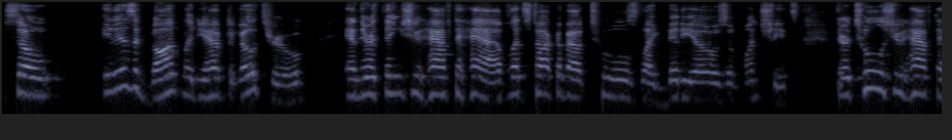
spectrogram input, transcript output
so it is a gauntlet you have to go through and there are things you have to have. Let's talk about tools like videos and one sheets. There are tools you have to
